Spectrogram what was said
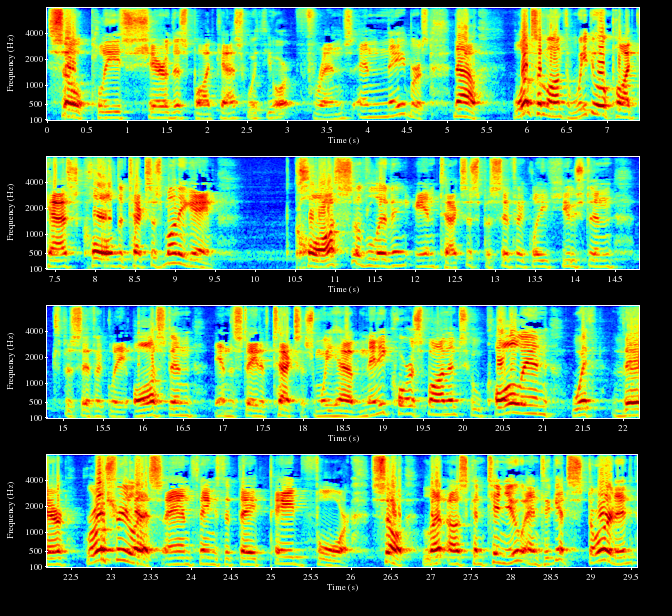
So please share this podcast with your friends and neighbors. Now, once a month, we do a podcast called The Texas Money Game costs of living in Texas, specifically Houston, specifically Austin, in the state of Texas. And we have many correspondents who call in with their grocery lists and things that they paid for. So let us continue. And to get started,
